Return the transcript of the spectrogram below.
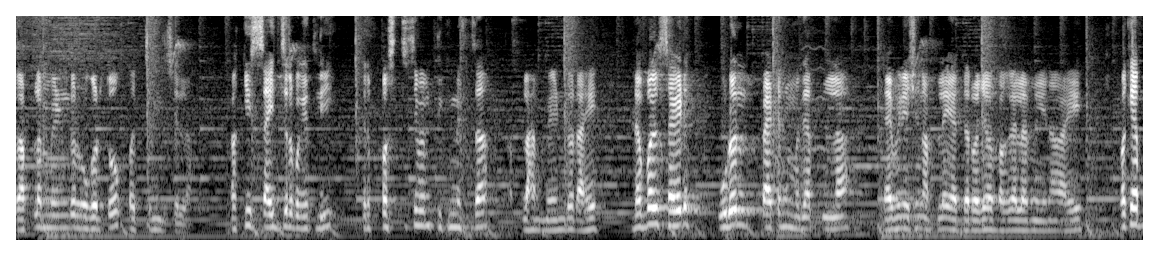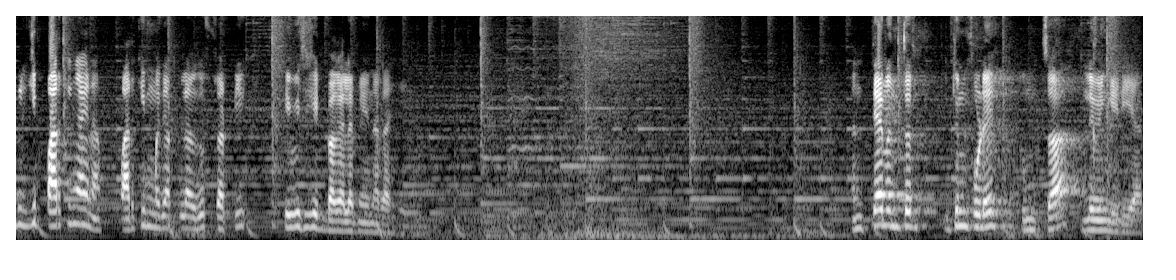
तर आपला मेन डोअर उघडतो पश्चिम दिशेला. बाकी साईज जर बघितली तर पस्तीस एम एम थिकनेसचा आपला हा मेन डोअर आहे. डबल साईड वुडन पॅटर्नमध्ये आपल्याला लॅमिनेशन आपल्या या दरवाजावर बघायला मिळणार आहे. बाकी आपली जी पार्किंग आहे ना पार्किंगमध्ये आपल्याला रूफसाठी टी व्ही सी शीट बघायला मिळणार आहे. आणि त्यानंतर इथून पुढे तुमचा लिव्हिंग एरिया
